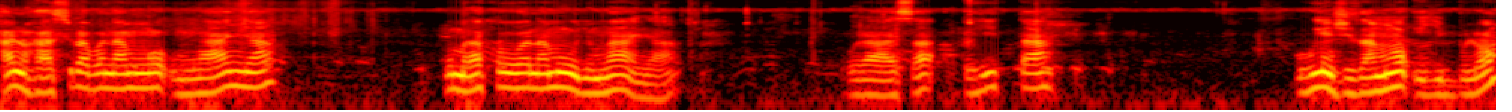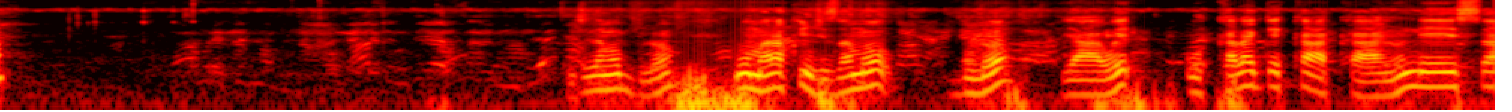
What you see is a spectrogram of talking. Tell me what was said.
hano hasi urabonamwo umwanya. Numara kubonamo uyu mwanya uraza guhita uwinjizamo iyi buro winjizamo buro numara kwinjizamo buro yawe ukarage ka kantu neza.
